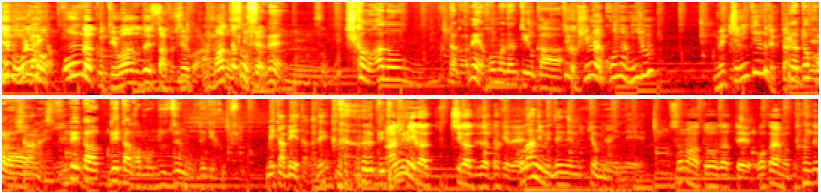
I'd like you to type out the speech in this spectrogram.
でも俺も音楽っていうワードでスタートしてるからね全く一緒やね。そうですよね。うんそうね。しかもあのなんかねほんまなんていうか。っていうか君らこんな似る？めっちゃ似てるで二人。いやだかいやしゃあらないですね。ベタベタがもう全部出てくメタベータがね。アニメが違うだけで。僕アニメ全然興味ないんで。その後だって和歌山 なんで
